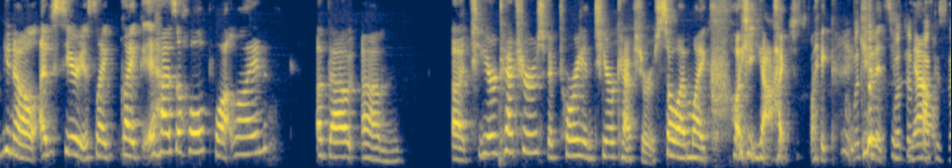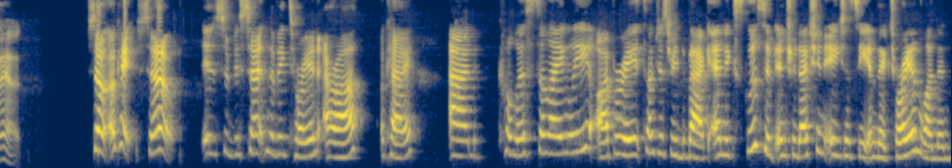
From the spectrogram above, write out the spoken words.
you know I'm serious. Like like it has a whole plot line about um uh tear catchers, Victorian tear catchers. So I'm like, oh yeah, I just like What give the, it to what the now. fuck is that? So okay, so it's to be set in the Victorian era, okay, and Callista Langley operates. I'll just read the back. An exclusive introduction agency in Victorian London,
